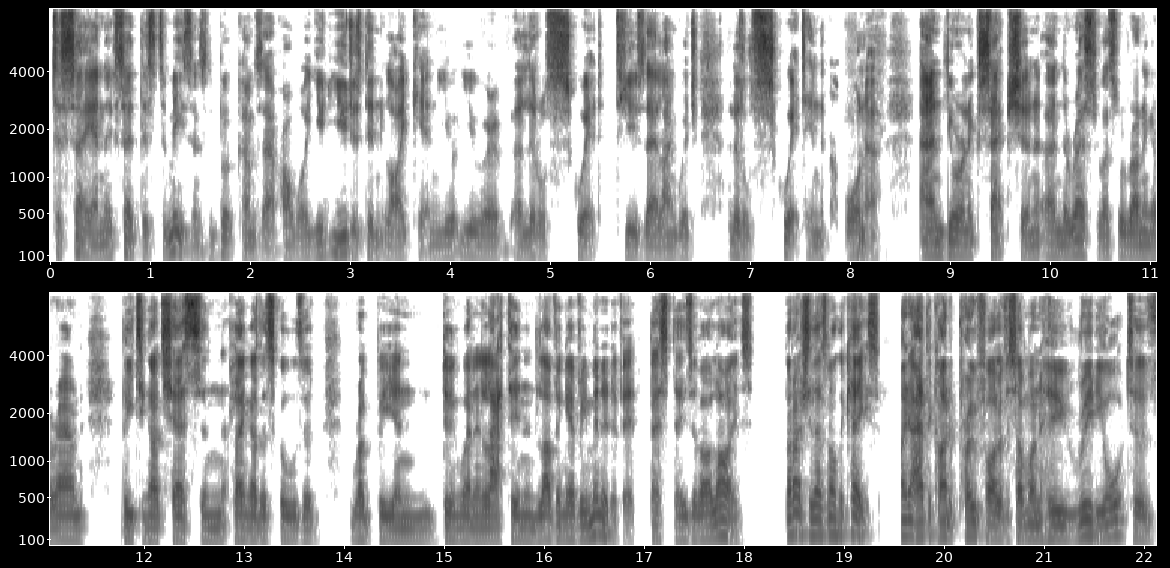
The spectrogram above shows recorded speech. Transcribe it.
to say, and they've said this to me since the book comes out. Oh well, you you just didn't like it, and you you were a little squit, to use their language, a little squit in the corner, and you're an exception, and the rest of us were running around beating our chests and playing other schools of rugby and doing well in Latin and loving every minute of it, best days of our lives. But actually, that's not the case. I had the kind of profile of someone who really ought to have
